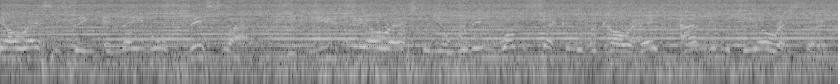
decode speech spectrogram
DRS is being enabled this lap. You can use when you're within one second of the car ahead and in the DRS zone.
